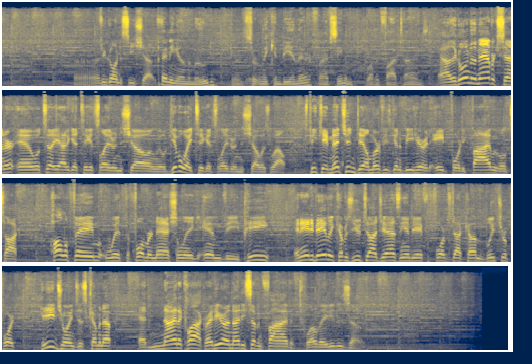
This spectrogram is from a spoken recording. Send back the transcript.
If you're going to see shows. depending on the mood, uh, certainly can be in there. I've seen them probably five times. Uh, they're going to the Maverik Center, and we'll tell you how to get tickets later in the show, and we'll give away tickets later in the show as well. As PK mentioned, Dale Murphy's going to be here at 8:45. We will talk Hall of Fame with the former National League MVP, and Andy Bailey covers the Utah Jazz, and the NBA for Forbes.com and Bleacher Report. He joins us coming up at nine o'clock right here on 97.5 and 1280 The Zone.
